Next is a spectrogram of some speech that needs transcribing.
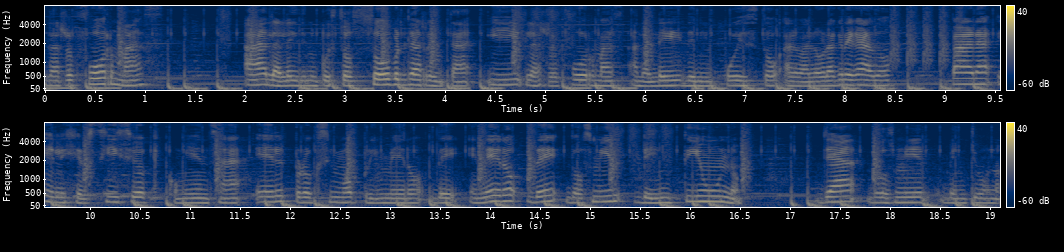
las reformas a la ley del impuesto sobre la renta y las reformas a la ley del impuesto al valor agregado para el ejercicio que comienza el próximo primero de enero de 2021. Ya 2021.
